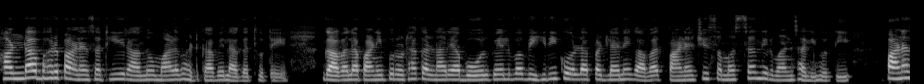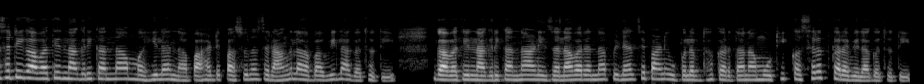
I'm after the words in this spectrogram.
हंडाभर पाण्यासाठी रानोमाळ भटकावे लागत होते. गावाला पाणी पुरवठा करणाऱ्या बोरवेल व विहिरी कोरड्या पडल्याने गावात पाण्याची समस्या निर्माण झाली होती. पाण्यासाठी गावातील नागरिकांना महिलांना पहाटेपासूनच रांग लावावी लागत होती. गावातील नागरिकांना आणि जनावरांना पिण्याचे पाणी उपलब्ध करताना मोठी कसरत करावी लागत होती.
